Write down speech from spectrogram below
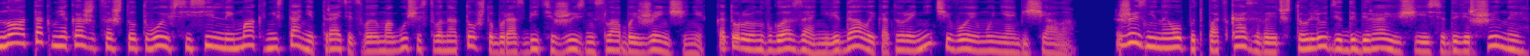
Ну а так мне кажется, что твой всесильный маг не станет тратить свое могущество на то, чтобы разбить жизнь слабой женщине, которую он в глаза не видал и которая ничего ему не обещала. Жизненный опыт подсказывает, что люди, добирающиеся до вершины,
